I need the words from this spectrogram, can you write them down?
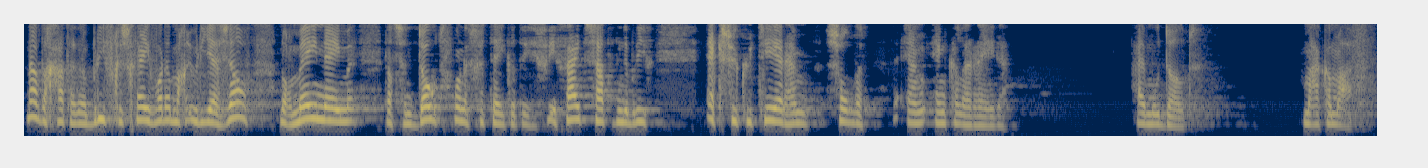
Nou, dan gaat er een brief geschreven worden. Mag Uria zelf nog meenemen dat zijn doodvonnis getekend is. In feite staat het in de brief, executeer hem zonder enkele reden. Hij moet dood. Maak hem af.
